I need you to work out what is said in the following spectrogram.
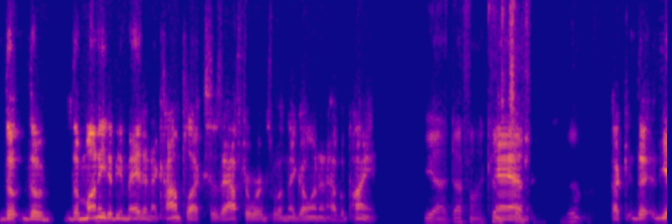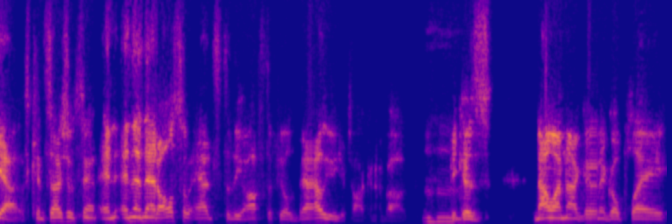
the the the money to be made in a complex is afterwards when they go in and have a pint. Yeah, definitely. And, uh, the, yeah, concession stand, and and then that also adds to the off the field value you're talking about mm-hmm. because now I'm not going to go play,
